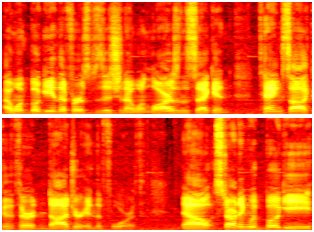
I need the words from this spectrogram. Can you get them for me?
I want Boogie in the first position. I want Lars in the second, Tang Sok in the third, and Dodger in the fourth. Now, starting with Boogie,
